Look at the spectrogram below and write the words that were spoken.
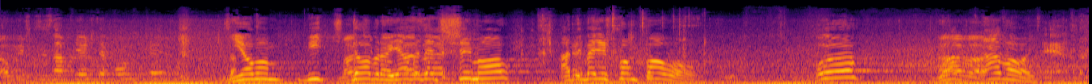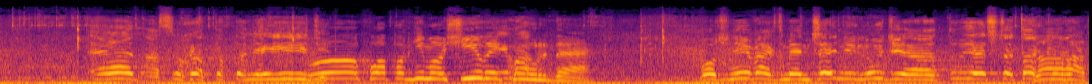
A umiesz ty zapiąć tę pompkę? Ja mam bić. Mam Dobra, ja będę trzymał, a ty będziesz pompował. O! No, Dawaj. dawaj. E, na sucho to to nie idzie. O, chłopok nie ma siły, kurde. Po żniwach zmęczeni ludzie, a tu jeszcze taka Zobacz.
